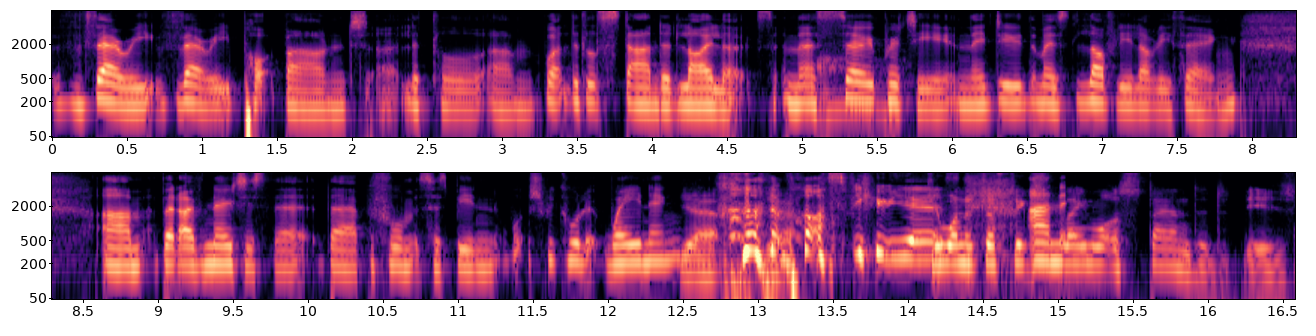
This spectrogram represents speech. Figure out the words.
very very pot bound uh, little um, well little standard lilacs, and they're so pretty, and they do the most lovely lovely thing. Um, but I've noticed that their performance has been what should we call it waning Yeah. the past few years. Do you want to just And- explain what a standard is?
